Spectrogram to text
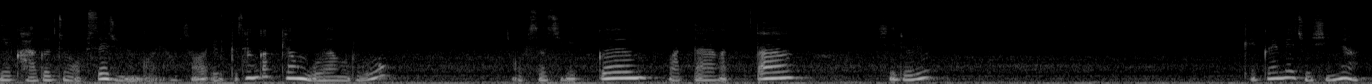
이 각을 좀 없애주는 거예요. 그래서 이렇게 삼각형 모양으로 없어지게끔 왔다 갔다 실을 이렇게 꿰매 주시면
